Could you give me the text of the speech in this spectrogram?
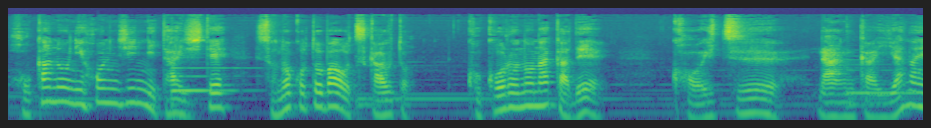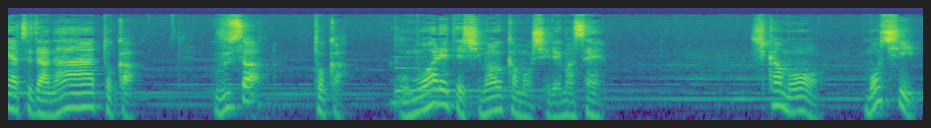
他の日本人に対してその言葉を使うと心の中で「こいつなんか嫌なやつだな」とか「うざ」とか思われてしまうかもしれません。しかももし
